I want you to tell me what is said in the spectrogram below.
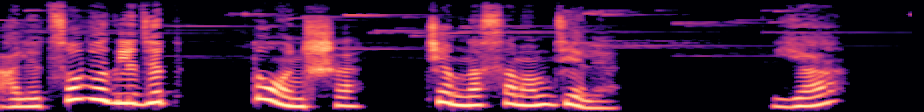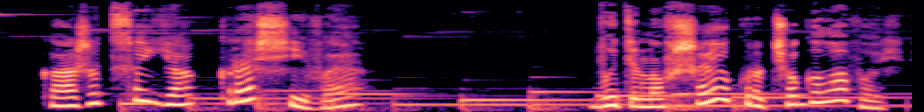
а лицо выглядит тоньше, чем на самом деле. Я, кажется, я красивая. Вытянув шею, кручу головой.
